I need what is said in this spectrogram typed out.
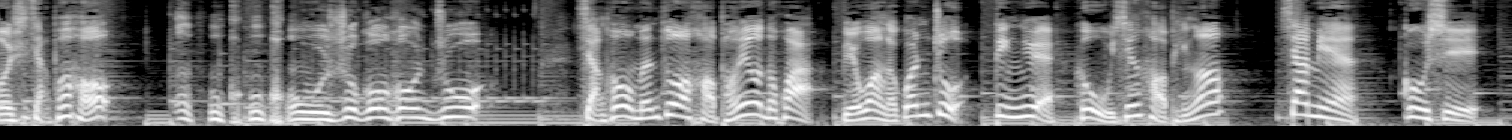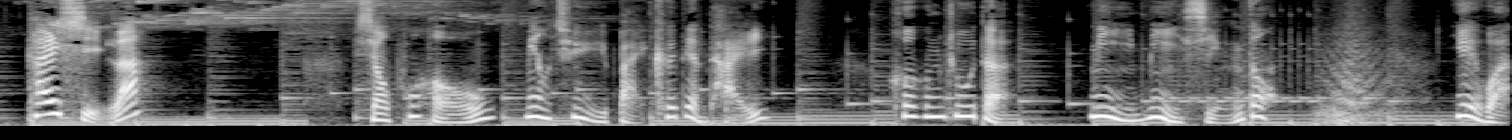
我是小泼猴。嗯嗯嗯，我是哼哼猪。想和我们做好朋友的话，别忘了关注、订阅和五星好评哦。下面故事开始了。小泼猴妙趣百科电台，哼哼猪的秘密行动。夜晚，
